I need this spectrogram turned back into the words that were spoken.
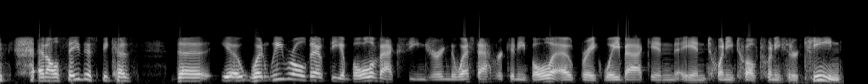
and I'll say this because the you know, when we rolled out the Ebola vaccine during the West African Ebola outbreak way back in in 2012 2013,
